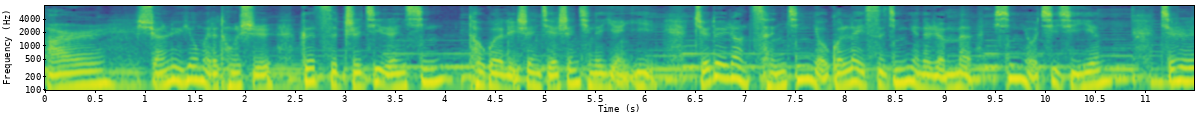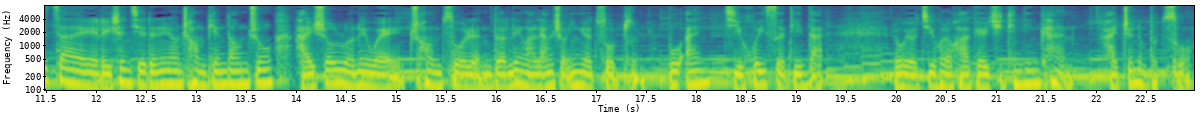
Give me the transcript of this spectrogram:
而旋律优美的同时，歌词直击人心。透过了李圣杰深情的演绎，绝对让曾经有过类似经验的人们心有戚戚焉。其实，在李圣杰的那张唱片当中，还收录了那位创作人的另外两首音乐作品《不安》及《灰色地带》。如果有机会的话，可以去听听看，还真的不错。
